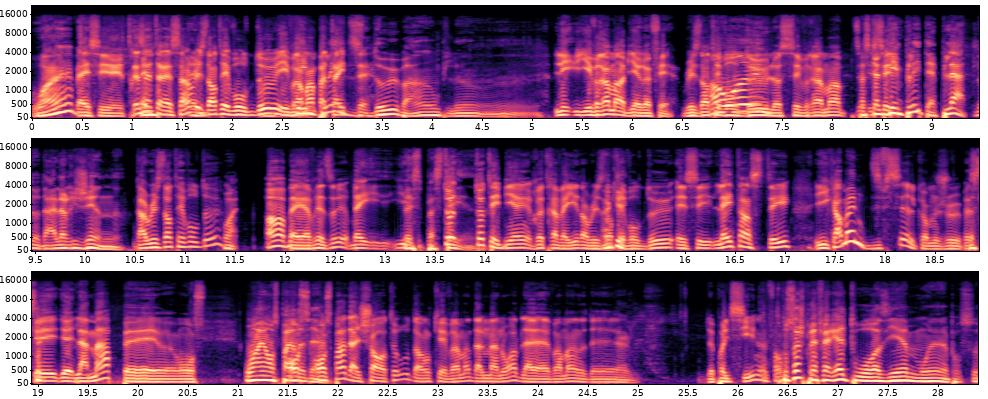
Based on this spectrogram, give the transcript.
Ouais, ben c'est très Ben, intéressant. Resident Evil 2 est vraiment peut-être... du 2, par exemple. Là. Les- il est vraiment bien refait. Resident Ah Evil ouais? 2, là, c'est vraiment... Parce que le gameplay était plate, là, à l'origine. Dans Resident Evil 2? Ouais. Ah, ben, à vrai dire, ben, il- Ben, tout, est bien retravaillé dans Resident. Evil 2. Et c'est l'intensité. Il est quand même difficile comme jeu. Parce que la map, euh, on, s- Ouais, on se perd on, on se perd dans le château, donc euh, vraiment dans le manoir de la, vraiment de, de policier, dans le fond. C'est pour ça que je préférais le troisième, moi, pour ça.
